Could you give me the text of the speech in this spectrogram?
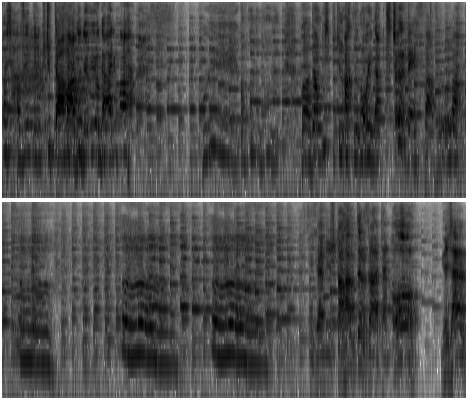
Paşa Hazretleri küçük damadı dövüyor galiba. Uy, aman aman. Bu adam bütün aklını oynattı. Tövbe estağfurullah. Size müstahaktır zaten. Oh, güzel.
